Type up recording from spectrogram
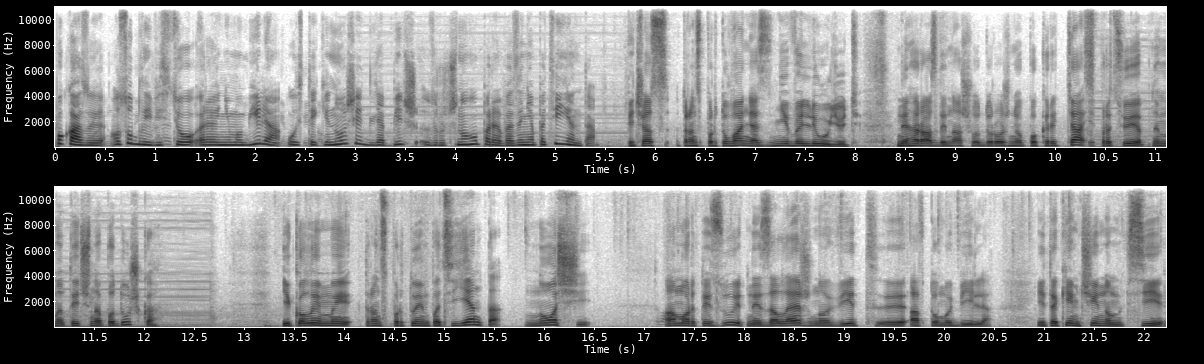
Показує особливість цього реанімобіля ось такі ноші для більш зручного перевезення пацієнта. Під час транспортування знівелюють негаразди нашого дорожнього покриття. І Працює пневматична подушка. І коли ми транспортуємо пацієнта, ноші амортизують незалежно від е, автомобіля. І таким чином всі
